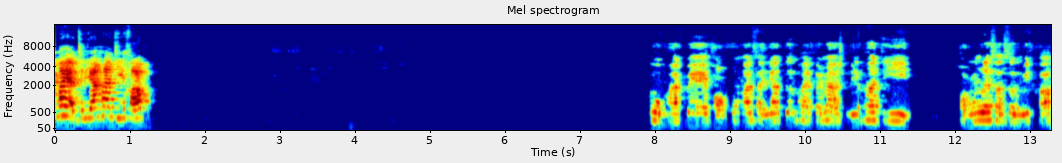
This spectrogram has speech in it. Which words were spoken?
ไหม้อัจฉริยะ 5G ครับ ระบบฮาร์ดแวร์ของโครงงานสัญญาณเตือนภัยไฟไหม้อัจฉริยะ 5G ของโรงเรียนสันเสริมวิทย์ครับ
